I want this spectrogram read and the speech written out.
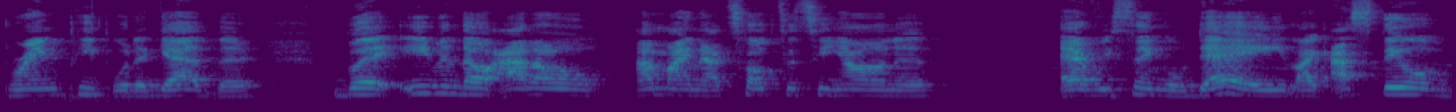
bring people together. But even though I don't, I might not talk to Tiana every single day. Like I still,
